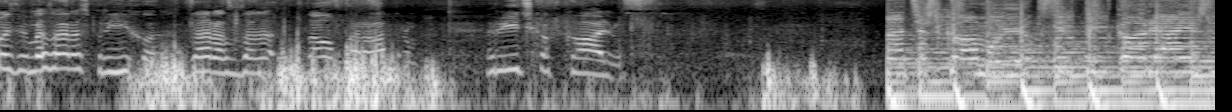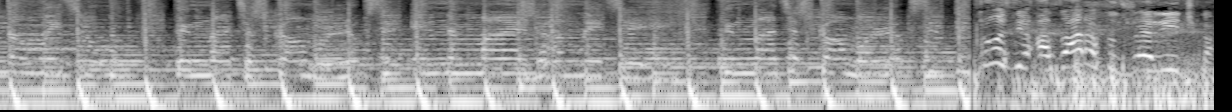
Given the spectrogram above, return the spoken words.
Друзі, ми зараз приїхали. Зараз за, за оператором. Річка Калюс. На тяжкому люксі підкоряєш столицю. Ти на тяжкому люксі і не маєш границі. Ти на тяжкому люксі. Друзі, а зараз тут вже річка.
